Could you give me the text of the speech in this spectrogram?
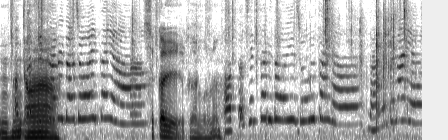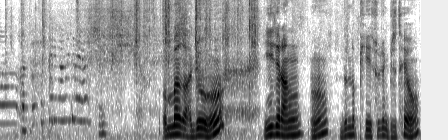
음, 어떤 아, 색깔을 더 좋아할까요? 색깔 그거 하는 거구나. 어떤 색깔이 더 좋을까요? 마음에 드나요? 어떤 색깔이 마음에 들어요? 엄마가 아주 이제랑 어? 눈높이 수준이 비슷해요.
